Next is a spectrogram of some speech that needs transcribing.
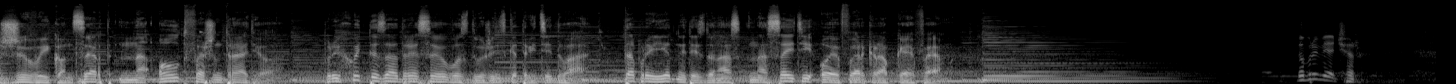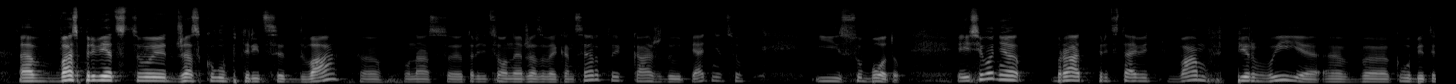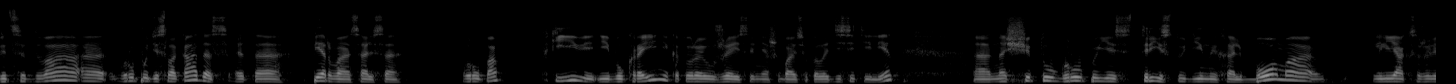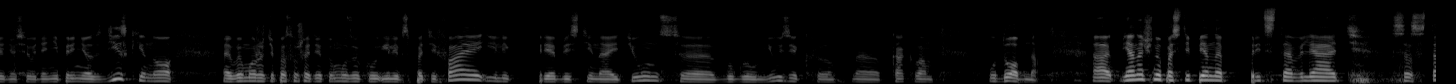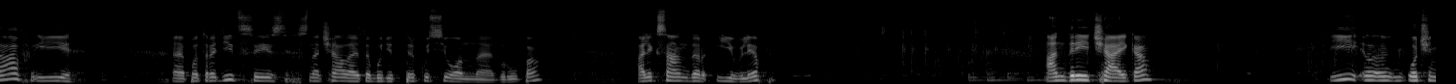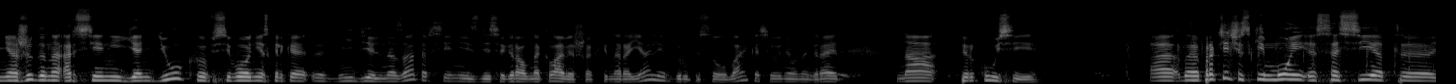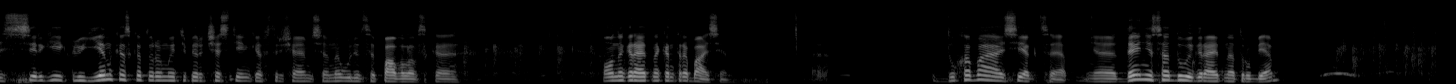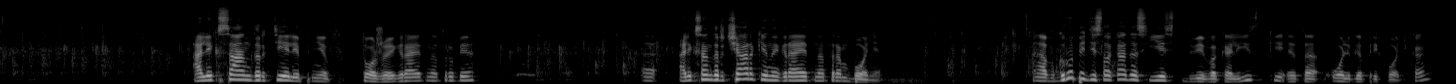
Живий концерт на Old Fashioned Radio. Приходьте за адресою Воздвижинська, 32 та приєднуйтесь до нас на сайті OFR.FM. Добрый вечер. Э, Вас приветствует джаз-клуб 32. Э, У нас э, традиционные джазовые концерты каждую пятницу и субботу. И сегодня рад представить вам впервые э, в клубе 32 э, группу Дислокадос. Это первая сальса-группа в Киеве и в Украине, которая уже, если не ошибаюсь, около 10 лет. Э, На счету группы есть три студийных альбома. Илья, к сожалению, сегодня не принес диски, но вы можете послушать эту музыку или в Spotify, или приобрести на iTunes, Google Music, как вам удобно. А, Я начну постепенно представлять состав, и э, по традиции сначала это будет перкуссионная группа. Александр Ивлев, Андрей Чайка, и э, очень неожиданно Арсений Яндюк. Всего несколько э, недель назад Арсений здесь играл на клавишах и на рояле в группе Soul Like, а сегодня он играет на перкуссии. А, э, Практически мой э, сосед э, Сергей Клюенко, с которым мы теперь частенько встречаемся на улице Павловская. Он играет на контрабасе. Духовая секция. Денис Аду играет на трубе. Александр Телепнев тоже играет на трубе. Александр Чаркин играет на тромбоне. А в группе Дислокадос есть две вокалистки. Это Ольга Приходько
